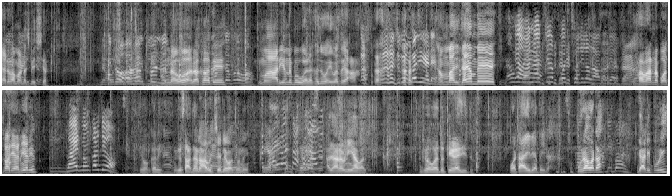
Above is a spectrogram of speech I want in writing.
હેડવા માટે સ્પેશિયલ નવો હરખ તે એમાં આર્યન ને બહુ હરખ જો એવા તો અંબાજી. જય અંબે. વાગી સવારના પહોંચવા ગયા નહીં આર્યન લાઈટ બંધ કરી દો એવું કરી. જો સાધારણ આવું જ છે એટલે વાંધો નહીં. આજે આરામ નહીં આવવાનું. જો હવે તો તેડાઈ દીધું. વટા આવી રહ્યા ભાઈના. પૂરા વટા ગાડી પૂરી?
